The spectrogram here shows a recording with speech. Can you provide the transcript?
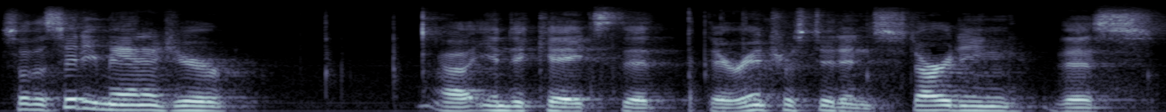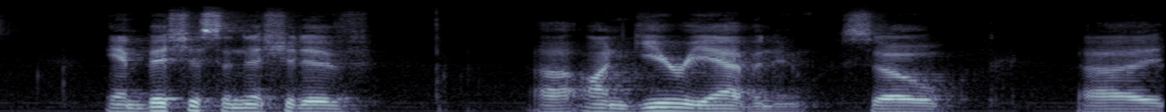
So the city manager uh, indicates that they're interested in starting this ambitious initiative uh, on Geary Avenue. So uh,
